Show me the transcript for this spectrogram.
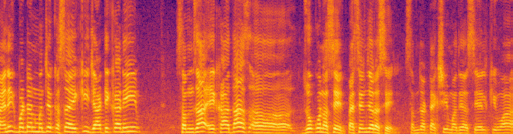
पॅनिक बटन म्हणजे कसं आहे की ज्या ठिकाणी समजा एखादा जो कोण असेल पॅसेंजर असेल समजा टॅक्सीमध्ये असेल किंवा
